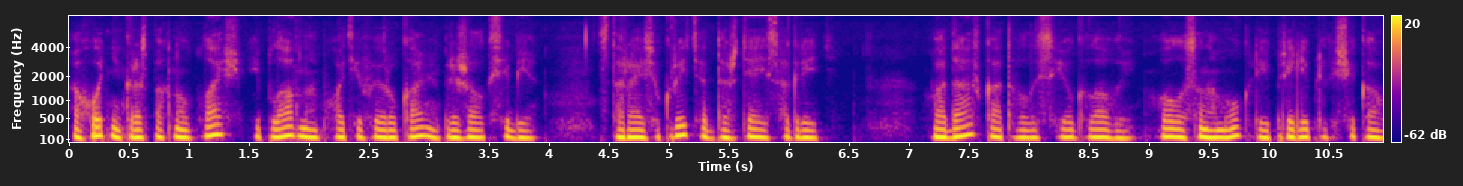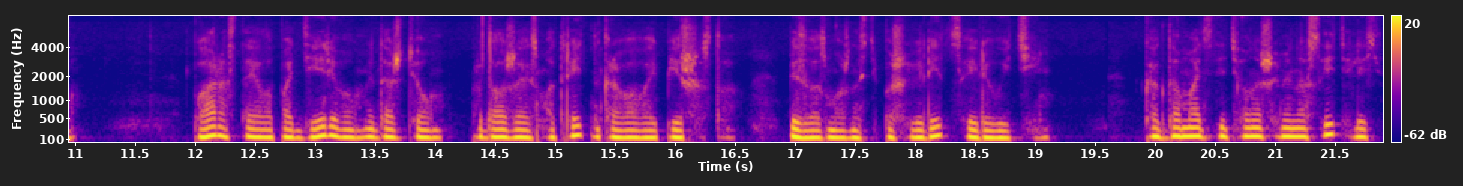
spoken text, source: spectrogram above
Охотник распахнул плащ и, плавно обхватив ее руками, прижал к себе, стараясь укрыть от дождя и согреть. Вода скатывалась с ее головы, волосы намокли и прилипли к щекам. Пара стояла под деревом и дождем, продолжая смотреть на кровавое пиршество, без возможности пошевелиться или уйти. Когда мать с детенышами насытились,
